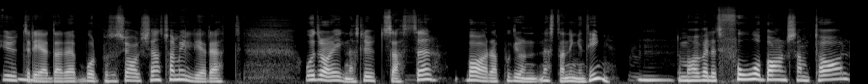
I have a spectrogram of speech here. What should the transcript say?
utredare både på socialtjänst, familjerätt och drar egna slutsatser bara på grund nästan ingenting. Mm. De har väldigt få barnsamtal.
